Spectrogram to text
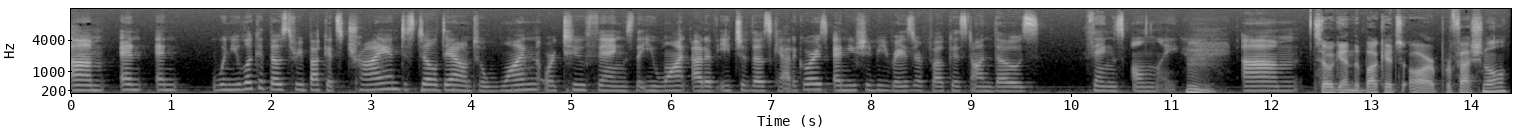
Um, and, and when you look at those three buckets, try and distill down to one or two things that you want out of each of those categories, and you should be razor focused on those things only. Um, So again, the buckets are professional,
